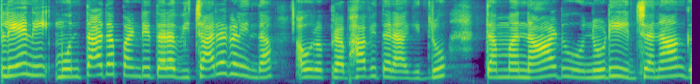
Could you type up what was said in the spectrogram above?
ಪ್ಲೇನಿ ಮುಂತಾದ ಪಂಡಿತರ ವಿಚಾರಗಳಿಂದ ಅವರು ಪ್ರಭಾವಿತರಾಗಿದ್ದರು ತಮ್ಮ ನಾಡು, ನುಡಿ, ಜನಾಂಗ,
